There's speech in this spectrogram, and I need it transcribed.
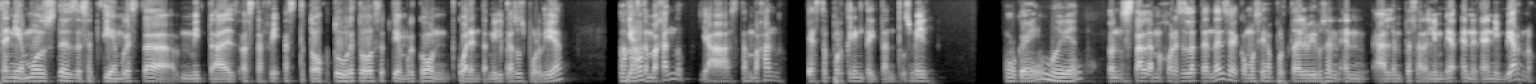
teníamos desde septiembre hasta mitad, hasta, hasta todo octubre, todo septiembre con 40 mil casos por día. Ya están bajando, ya están bajando. Ya está por treinta y tantos mil. Ok, muy bien. Entonces, a lo mejor esa es la tendencia de cómo se va a portar el virus en, al empezar el en, invierno.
